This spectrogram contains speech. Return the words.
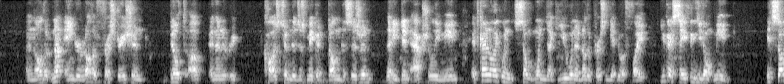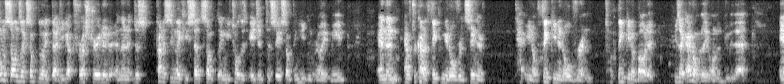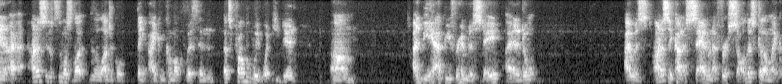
and all the, not anger, but all the frustration built up, and then it re- caused him to just make a dumb decision that he didn't actually mean. It's kind of like when someone like you and another person get into a fight, you guys say things you don't mean. It almost sounds like something like that. He got frustrated, and then it just kind of seemed like he said something. He told his agent to say something he didn't really mean, and then after kind of thinking it over and sitting there, you know, thinking it over and t- thinking about it, he's like, I don't really want to do that. And I honestly, that's the most lo- the logical thing I can come up with, and that's probably what he did. Um, I'd be happy for him to stay. I don't. I was honestly kind of sad when I first saw this because I'm like,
